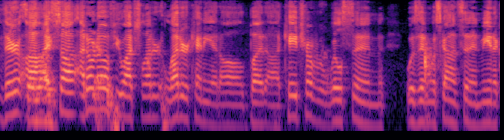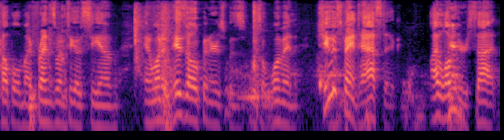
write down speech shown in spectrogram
There, So, uh, I saw. I don't know if you watched Letter Letterkenny at all, but uh, K. Trevor Wilson was in Wisconsin, and me and a couple of my friends went to go see him. And one of his openers was was a woman. She was fantastic. I loved Yeah. her set.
